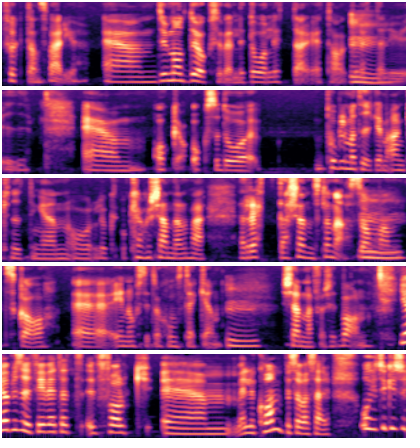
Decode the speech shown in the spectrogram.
fruktansvärd ju. Ehm, du mådde också väldigt dåligt där ett tag, Mm. berättade du i. Ehm, och också då problematiken med anknytningen och, och kanske känna de här rätta känslorna som Mm. man ska, eh, inom situationstecken, känna för sitt barn. Ja precis, för jag vet att folk, ehm, eller kompisar var så här, åh jag tycker så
